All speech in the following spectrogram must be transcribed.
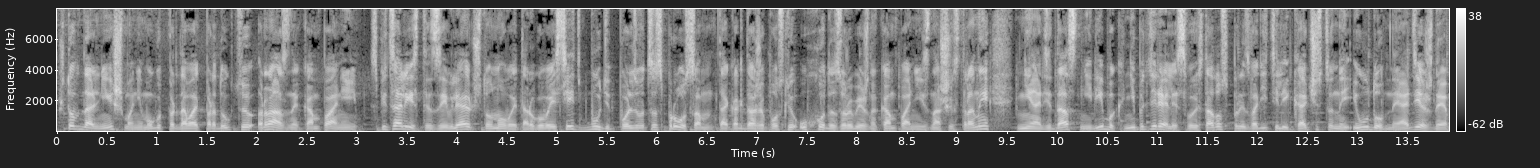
что в дальнейшем они могут продавать продукцию разных компаний. Специалисты заявляют, что новая торговая сеть будет пользоваться спросом, так как даже после ухода зарубежных компаний из нашей страны ни Adidas, ни Reebok не потеряли свой статус производителей качественной и удобной одежды.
